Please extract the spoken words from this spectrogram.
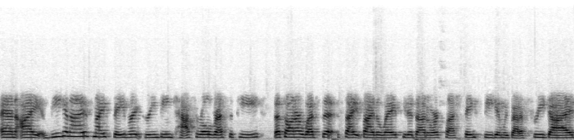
And I veganized my favorite green bean casserole recipe. That's on our website, by the way, peta.org slash thanks vegan. We've got a free guide.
